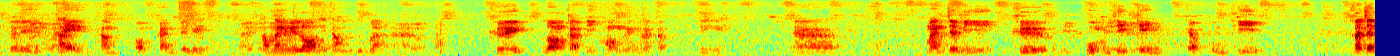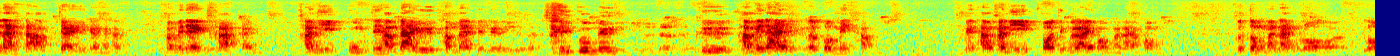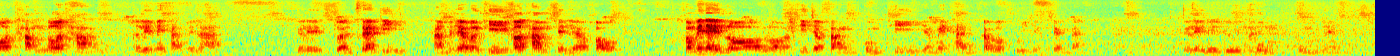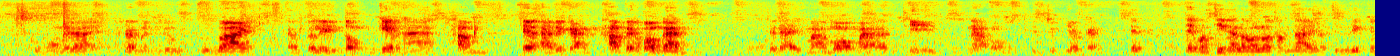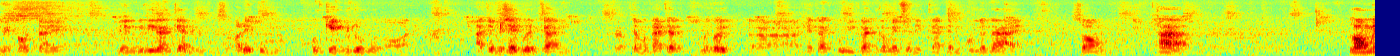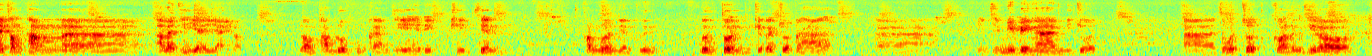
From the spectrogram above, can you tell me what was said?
ก็เลยให้ทำพร้อมกันไปเลย ทำไมไม่ลองให้ทำดูบ้างเคยลองกับอีกห้องหนึ่งแล้วครับเป็นไงอ่ามันจะมีคือกลุ่มที่เก่งกับกลุ่มที่เขาจะนั่งตามใจกันนะครับเขาไม่ได้คะกัน คราวนี้กลุ่มที่ทำได้คือทำได้ไปเลยใส่กลุ่มหนึ่งคือทำไม่ได้แล้วก็ไม่ทำไม่ทำคราวนี้พอถึงเวลาออกมาหน้าห้อง ก็ต้องมานั่งรอรอทำรอถามก็เลยไม่ทันเวลา ก็เลยส่วนเพื่อนที่ทำไปแล้วบางทีเขาทำเสร็จแล้วเขาเขาไม่ได้รอรอที่จะฟังกลุ่มที่ยังไม่ทันเขาก็คุยกันเสียงดังก็เลยเลยดูมันคุมคุมยังคุมห้องไม่ได้ครัแล้วบมันดูวุ่นวายครับก็เลยต้องแก้ปัญหาทำแก้ปัญหาโดยการทำไปทำพพร้ร้ออมมกักันนจะได้มามองมาที่หน้าห้องเป็นจุดเดียวกัน แต่แต่ความจริงอะเราเราทำได้เหรอถึงเด็กจะไม่เข้าใจ หนึ่งวิธีการแก้หนึ่งเอาเด็กกลุ่มคนเก่งไปรวมคนอ่อน อาจจะไม่ใช่เพื่อนกัน แต่มันอาจจะไม่ค่อยอในการคุยกันก็ไม่สนิทกันแต่มันคุยกันได้สองถ้าลองไม่ต้องทำอะไรที่ใหญ่ๆหรอกลองทำรวมกลุ่มกันที่ให้เด็กคิดเช่นคำนวณอย่างพื้นเบื้องต้นเกี่ยวกับโจทย์ปัญหาอาอย่างเช่นมีใบงานมีโจทย์สมมติโจทย์ข้อหนึ่งที่เรา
